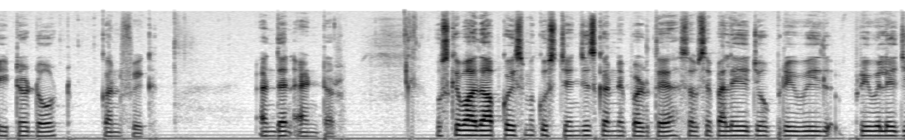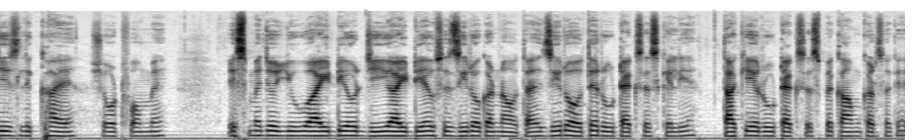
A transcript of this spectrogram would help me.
etter dot conf and then enter उसके बाद आपको इसमें कुछ चेंजेस करने पड़ते हैं। सबसे पहले ये जो प्रिविलेजेस लिखा है शॉर्ट फॉर्म में इसमें जो यू आई डी और जी आई डी है, उसे ज़ीरो करना होता है। ज़ीरो होते हैं रूट एक्सेस के लिए, ताकि ये रूट एक्सेस पे काम कर सके।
